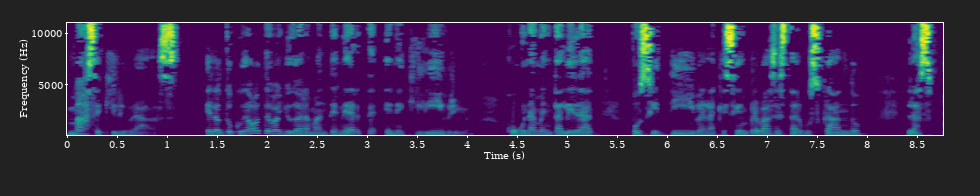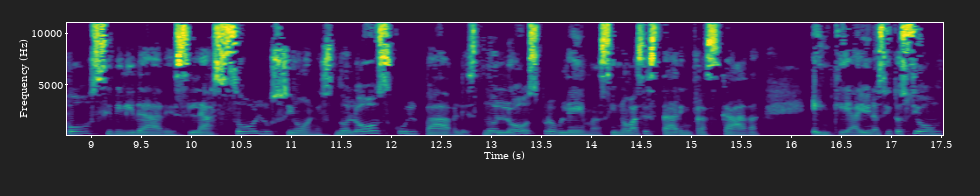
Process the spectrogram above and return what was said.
más equilibradas. El autocuidado te va a ayudar a mantenerte en equilibrio, con una mentalidad positiva en la que siempre vas a estar buscando las posibilidades, las soluciones, no los culpables, no los problemas, y no vas a estar enfrascada en que hay una situación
